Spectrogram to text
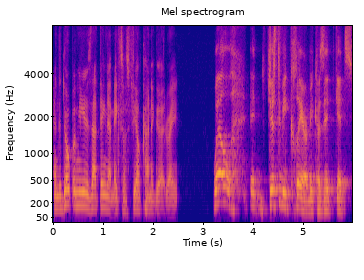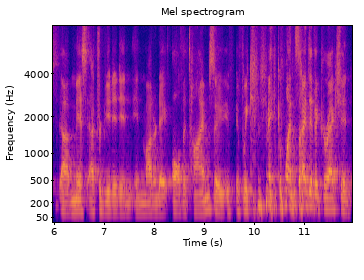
And the dopamine is that thing that makes us feel kind of good, right? Well, it, just to be clear, because it gets uh, misattributed in, in modern day all the time. So, if, if we can make one scientific correction,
